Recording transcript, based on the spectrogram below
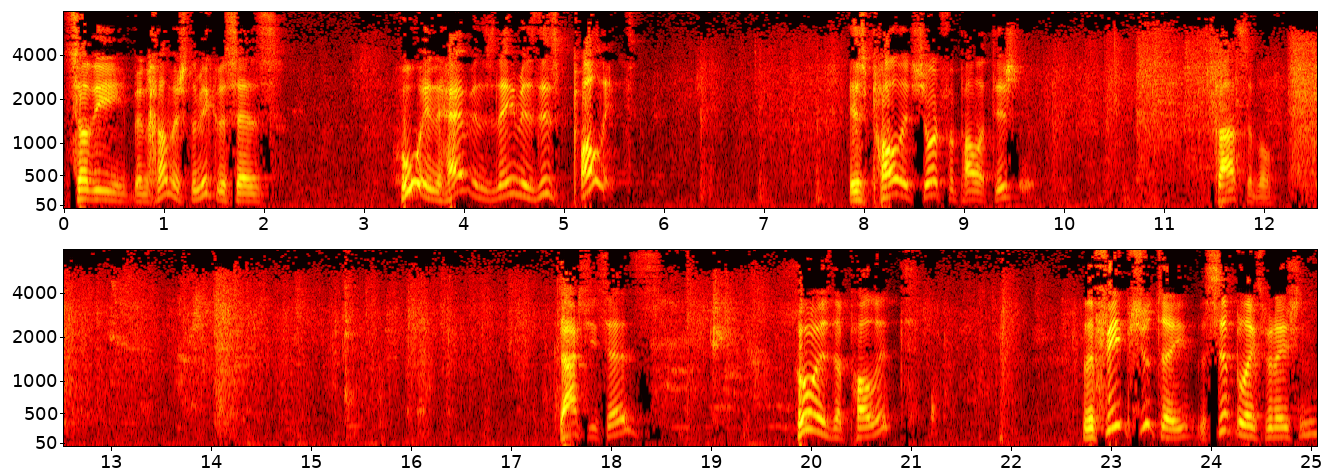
So the Ben Chamish, the Mikra says, Who in heaven's name is this polit? Is polit short for politician? Possible. Rashi says, Who is the polit? The feet pshutei, the simple explanation,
